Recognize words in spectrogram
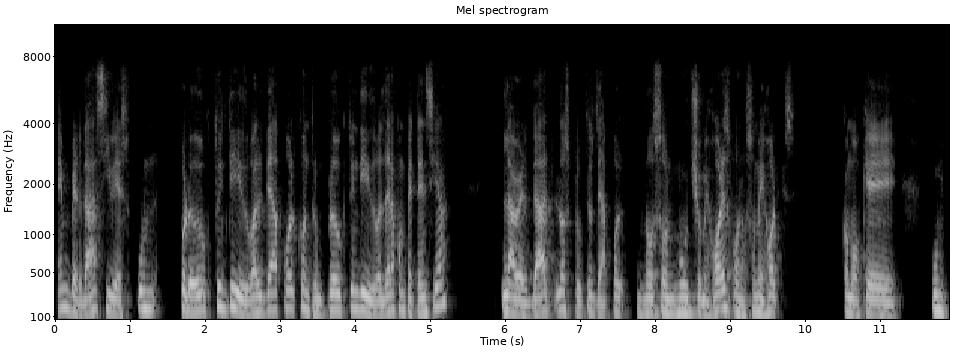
en verdad, si ves un producto individual de Apple contra un producto individual de la competencia, la verdad, los productos de Apple no son mucho mejores o no son mejores. Como que un,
